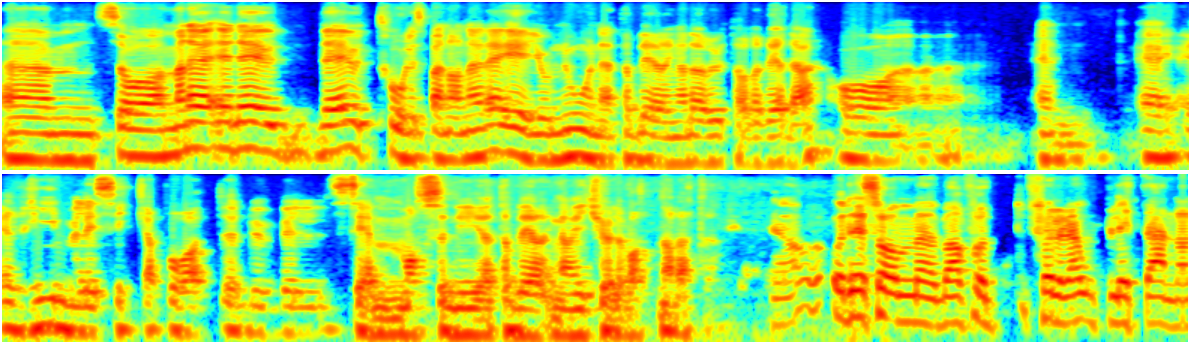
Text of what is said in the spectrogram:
Um, så, men det, det, er, det, er utrolig spennende. Det er jo noen etableringer der ute allerede. Og eh, jeg er rimelig sikker på at du vil se masse nye etableringer i kjølvannet av dette. Ja, og det som, eh, bare for å følge deg opp litt den,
